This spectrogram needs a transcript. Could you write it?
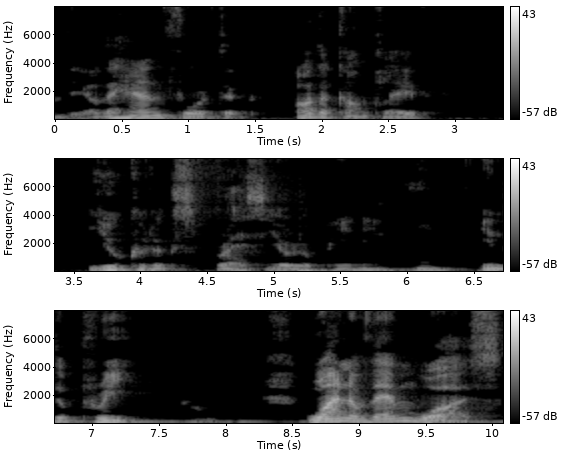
On the other hand, for the other conclave, you could express your opinion mm. in the pre. One of them was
